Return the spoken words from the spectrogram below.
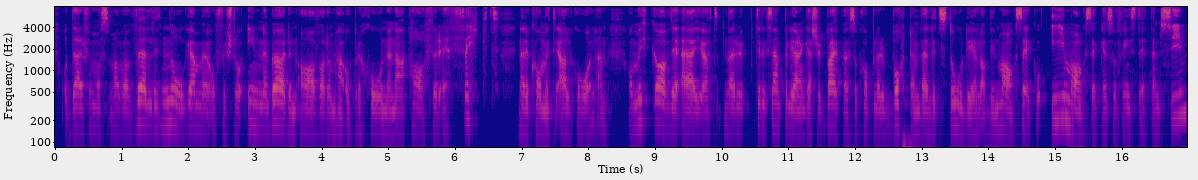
och därför måste man vara väldigt noga med att förstå innebörden av vad de här operationerna har för effekt när det kommer till alkoholen. Och mycket av det är ju att när du till exempel gör en gastric bypass så kopplar du bort en väldigt stor del av din magsäck och i magsäcken så finns det ett enzym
